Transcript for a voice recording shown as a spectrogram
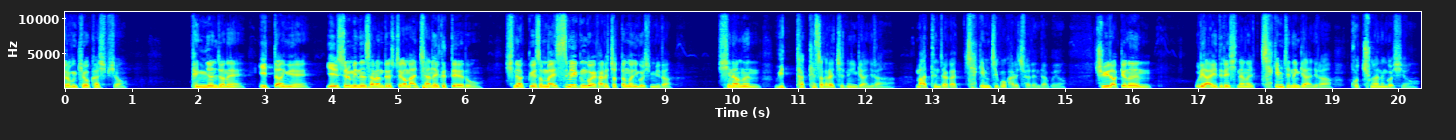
여러분 기억하십시오. 100년 전에 이 땅 위에 예수를 믿는 사람들의 숫자가 많지 않을 그때에도 신학교에서 말씀의 근거에 가르쳤던 건 이것입니다. 신앙은 위탁해서 가르치는 게 아니라 맡은 자가 책임지고 가르쳐야 된다고요. 주일학교는 우리 아이들의 신앙을 책임지는 게 아니라 보충하는 것이요.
